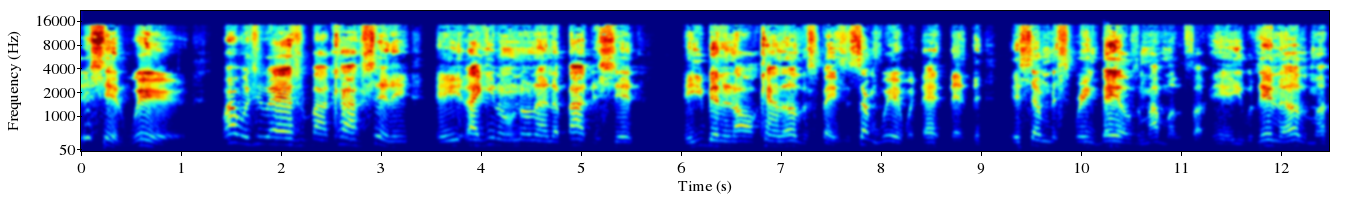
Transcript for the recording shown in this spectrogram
This shit weird. Why would you ask about Cop City and you, like you don't know nothing about this shit, and you've been in all kind of other spaces? Something weird with that. That, that it's something that spring bells in my motherfucking head. You was in the other month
